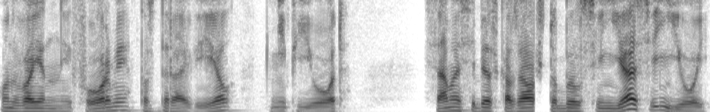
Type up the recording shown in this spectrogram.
Он в военной форме, поздоровел, не пьет. Сам о себе сказал, что был свинья свиньей,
